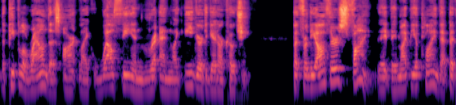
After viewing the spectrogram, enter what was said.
the people around us aren't like wealthy and, and like eager to get our coaching. But for the authors, fine. They, they might be applying that. But,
